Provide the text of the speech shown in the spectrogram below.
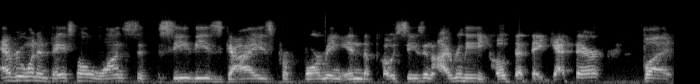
everyone in baseball wants to see these guys performing in the postseason. I really hope that they get there, but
